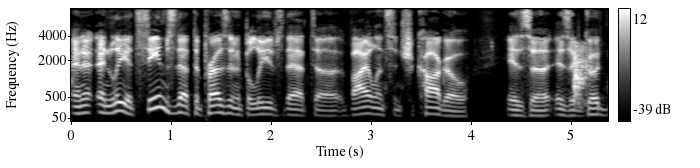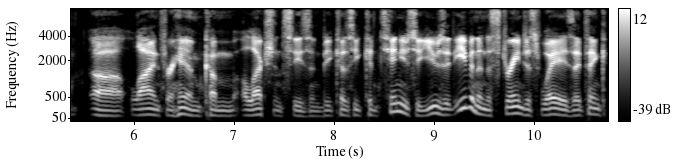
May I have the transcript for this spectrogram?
And and Lee, it seems that the president believes that uh, violence in Chicago is a is a good uh, line for him come election season because he continues to use it even in the strangest ways. I think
